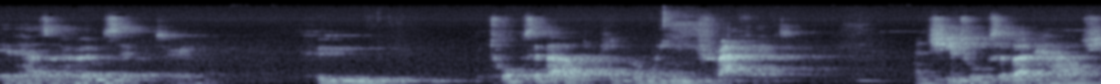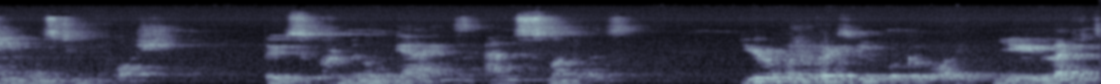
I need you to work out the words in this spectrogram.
it has a Home Secretary who talks about people being trafficked, and she talks about how she wants to quash those criminal gangs and smugglers. You're one of those people, Gulwali. You left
